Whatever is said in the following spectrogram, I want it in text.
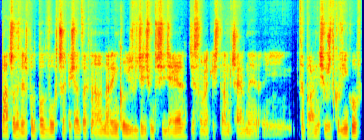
patrząc, wiesz, po, po dwóch, trzech miesiącach na, na rynku już widzieliśmy, co się dzieje, gdzie są jakieś tam czerny i wypalanie się użytkowników,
